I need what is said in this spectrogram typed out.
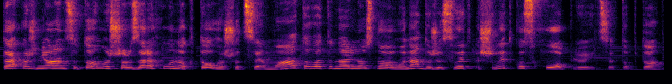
Також нюанс у тому, що за рахунок того, що це матова тональна основа, вона дуже швидко схоплюється. Тобто,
